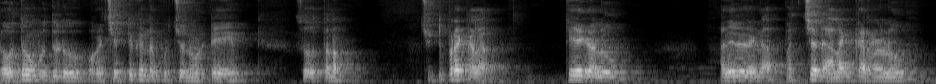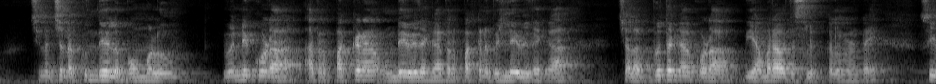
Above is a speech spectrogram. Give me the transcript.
గౌతమ బుద్ధుడు ఒక చెట్టు కింద కూర్చొని ఉంటే సో తన చుట్టుప్రక్కల తీగలు అదేవిధంగా పచ్చని అలంకరణలు చిన్న చిన్న కుందేల బొమ్మలు ఇవన్నీ కూడా అతని పక్కన ఉండే విధంగా అతని పక్కన వెళ్ళే విధంగా చాలా అద్భుతంగా కూడా ఈ అమరావతి శిల్పకళలు ఉంటాయి. సో ఈ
